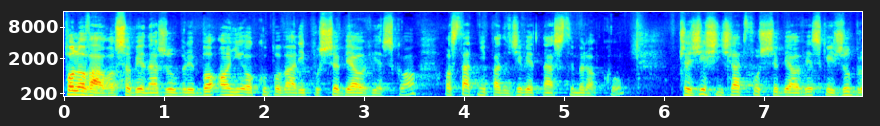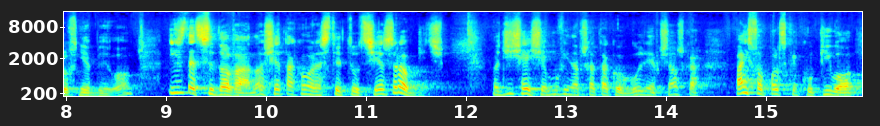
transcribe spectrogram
polowało sobie na żubry, bo oni okupowali Puszczę Białowieską. Ostatni padł w XIX roku. Przez 10 lat w Puszczy Białowieskiej żubrów nie było i zdecydowano się taką restytucję zrobić. No dzisiaj się mówi na przykład tak ogólnie w książkach, państwo polskie kupiło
